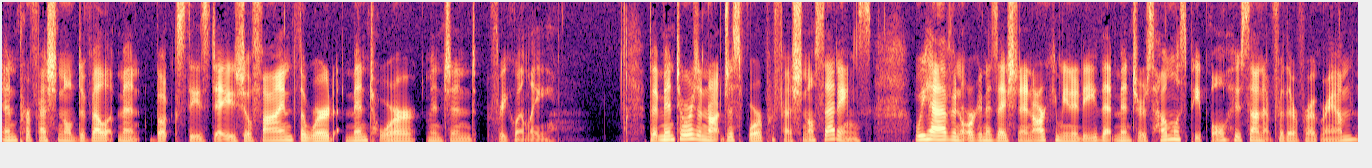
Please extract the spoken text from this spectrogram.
and professional development books these days, you'll find the word mentor mentioned frequently. But mentors are not just for professional settings. We have an organization in our community that mentors homeless people who sign up for their program,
